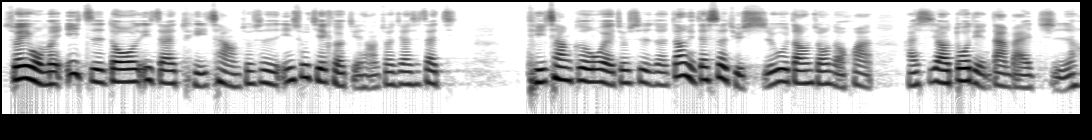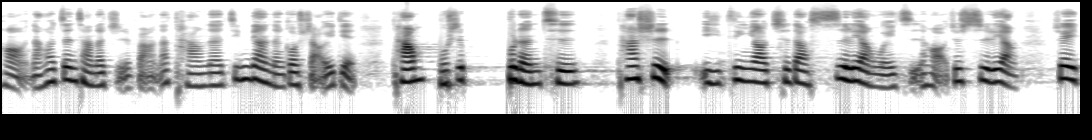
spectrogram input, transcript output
所以我们一直都一直在提倡，就是因素解渴解糖专家是在。提倡各位就是呢，当你在摄取食物当中的话，还是要多点蛋白质哈，然后正常的脂肪，那糖呢尽量能够少一点。糖不是不能吃，它是一定要吃到适量为止哈，就适量。所以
